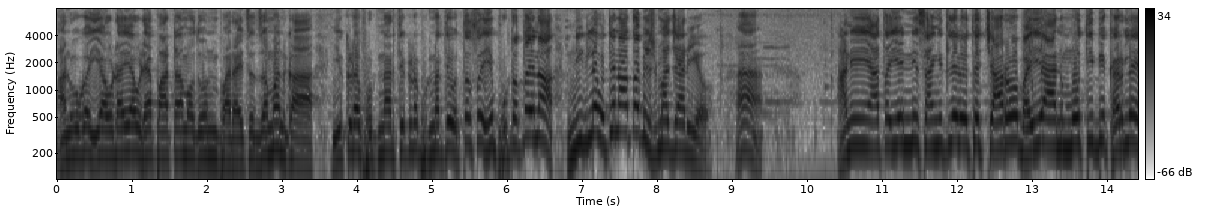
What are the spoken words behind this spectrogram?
आणि उगं एवढ्या एवढ्या पाटामधून भरायचं जमन का? इकडं फुटणार तिकडं फुटणार ते तसं हे फुटत आहे ना. निघले होते ना आता भीष्माचार्य. हां. आणि आता यांनी सांगितलेले होते चारो भाई आणि मोती बी खरले.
